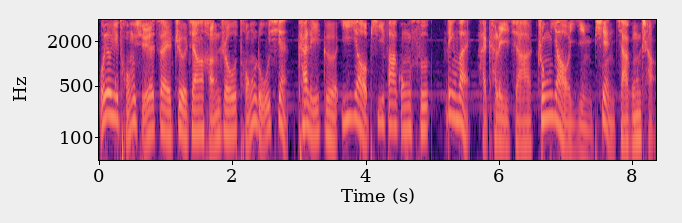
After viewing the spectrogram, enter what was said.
我有一同学在浙江杭州桐庐县开了一个医药批发公司，另外还开了一家中药饮片加工厂，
